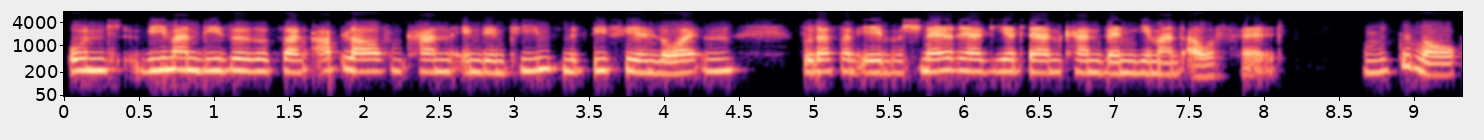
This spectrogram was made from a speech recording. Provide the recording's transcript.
und wie man diese sozusagen ablaufen kann in den Teams mit wie vielen Leuten, sodass dann eben schnell reagiert werden kann, wenn jemand ausfällt. Hm, genau.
